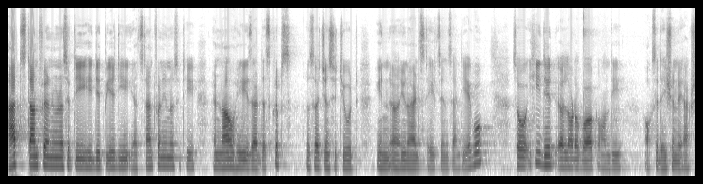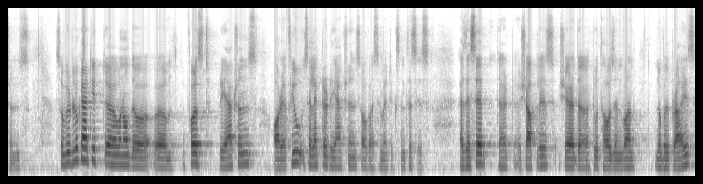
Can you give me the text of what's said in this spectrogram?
at Stanford University, he did PhD at Stanford University and now he is at the Scripps Research Institute in uh, United States in San Diego. So he did a lot of work on the oxidation reactions. So we will look at it uh, one of the um, first reactions or a few selected reactions of asymmetric synthesis. As I said that Sharpless shared the 2001 Nobel Prize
